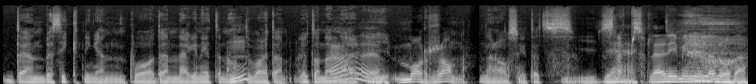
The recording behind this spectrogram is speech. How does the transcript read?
den besiktningen på den lägenheten har Mm. inte varit än. Utan den Ah, är ja. imorgon när avsnittet släpps. Jäklar i min lilla låda.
